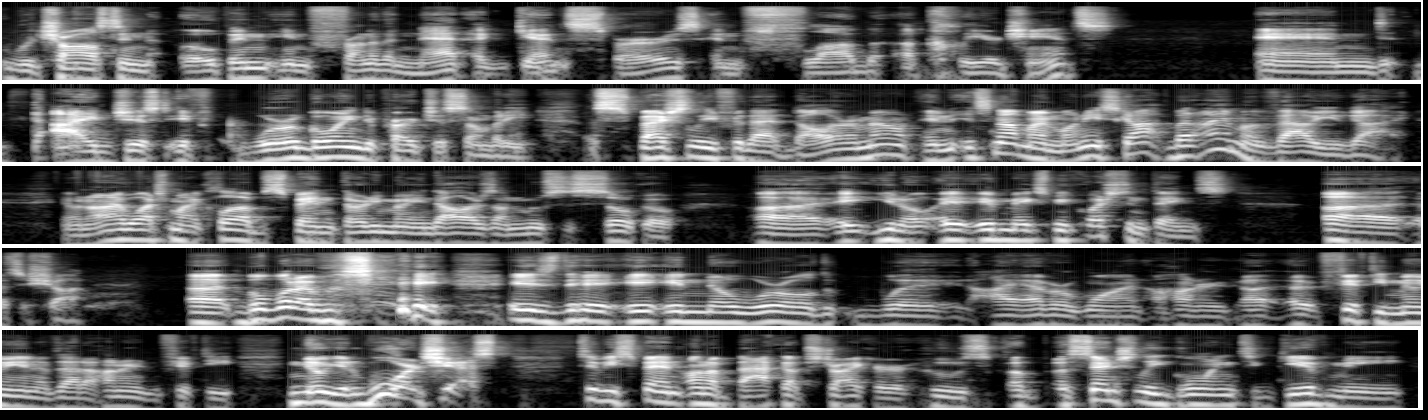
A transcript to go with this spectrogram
Richarlison open in front of the net against Spurs and flub a clear chance. And I just, if we're going to purchase somebody, especially for that dollar amount, and it's not my money, Scott, but I am a value guy. And when I watch my club spend $30 million on Moussa Sissoko, uh, it, you know, it, it, makes me question things. Uh, that's a shot. Uh, but what I will say is that in no world would I ever want 100, uh, 50 million of that 150 million war chest to be spent on a backup striker who's uh, essentially going to give me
